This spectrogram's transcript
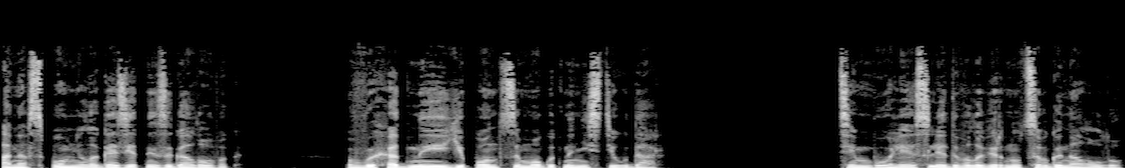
Она вспомнила газетный заголовок. В выходные японцы могут нанести удар. Тем более следовало вернуться в Гонолулу.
